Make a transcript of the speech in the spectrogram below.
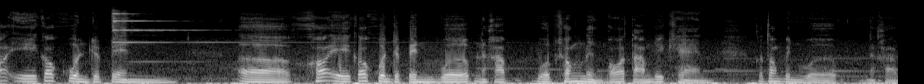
ข้อ A ก็ควรจะเป็นเอ่อข้อ A ก็ควรจะเป็น verb นะครับ verb ช่องหนึ่งเพราะว่าตามด้วย can ก็ต้องเป็น verb นะครับ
